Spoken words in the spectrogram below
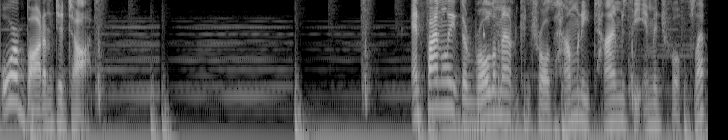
or bottom to top. And finally, the roll amount controls how many times the image will flip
